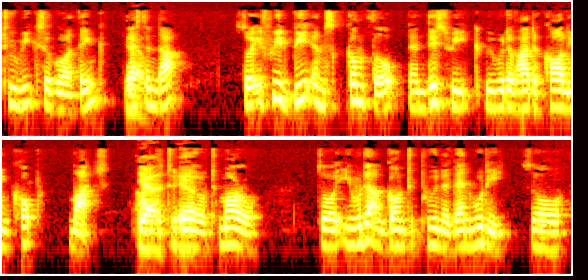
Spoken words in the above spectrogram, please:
two weeks ago, I think, less yep. than that. So if we'd beaten Scunthorpe, then this week we would have had a Carling Cup match yeah, either today yeah. or tomorrow. So he wouldn't have gone to Pune then, would he? So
